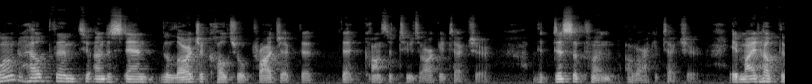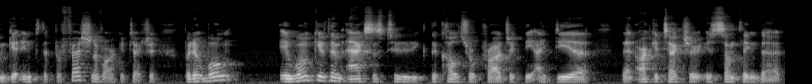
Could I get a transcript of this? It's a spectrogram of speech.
won't help them to understand the larger cultural project that that constitutes architecture, the discipline of architecture. It might help them get into the profession of architecture, but it won't it won't give them access to the, the, cultural project, the idea that architecture is something that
